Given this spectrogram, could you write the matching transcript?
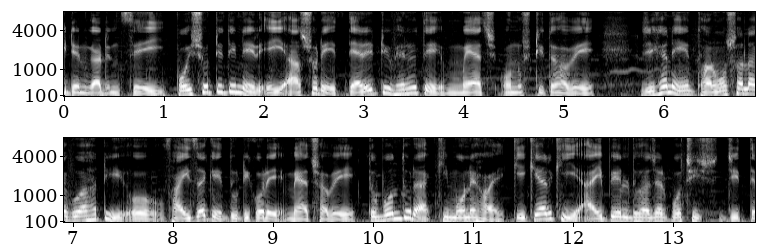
ইডেন গার্ডেন্সেই। পঁয়ষট্টি দিনের এই আসরে তেরোটি ভেন্যুতে ম্যাচ অনুষ্ঠিত হবে, যেখানে ধর্মশালা, গুয়াহাটি ও ভাইজাকে দুটি করে ম্যাচ হবে। তো বন্ধুরা, কি মনে হয়, কে কে আর কি আইপিএল দু হাজার পঁচিশ জিততে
